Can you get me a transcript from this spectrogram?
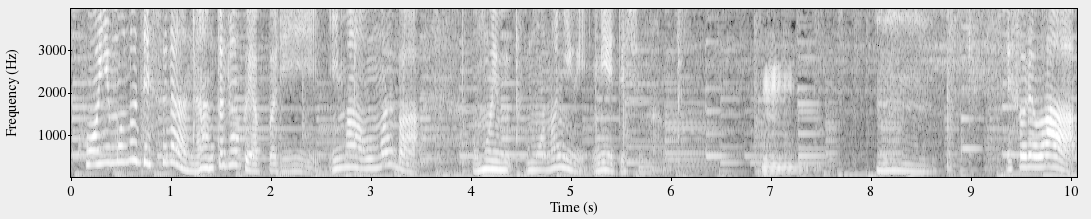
まあ、こういうものですらなんとなくやっぱり今思えば重いものに見えてしまう。うん。うん、でそれは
